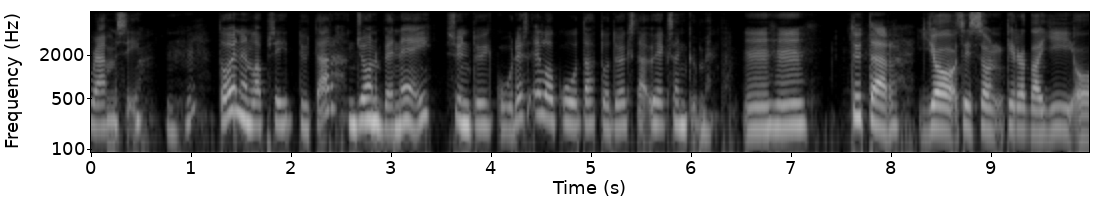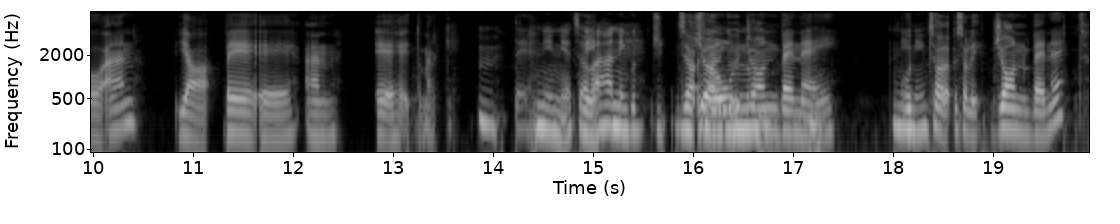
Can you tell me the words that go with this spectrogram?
Ramsey. Mm-hmm. Toinen lapsi, tytär, John Benay, syntyi 6. elokuuta 1990. Mm-hmm. Tytär. Joo, siis se on, kirjoitetaan J-O-N ja B-E-N E heittomerkki. Mm, T. Niin, niin että se on Niin. vähän niin kuin on niinku John Benay. Niin, Mut niin. Se, se oli John Bennett.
